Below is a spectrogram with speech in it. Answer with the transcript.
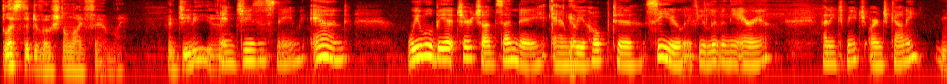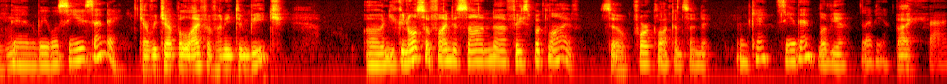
Bless the devotional life family. And Jeannie, in jesus name and we will be at church on sunday and Yep. we hope to see you if you live in the area huntington beach orange county Mm-hmm. then we will see you sunday Calvary Chapel Life of Huntington Beach. Uh, you can also find us on uh, Facebook Live. So, 4 o'clock on Sunday. okay see you then Love you. love you Bye. bye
